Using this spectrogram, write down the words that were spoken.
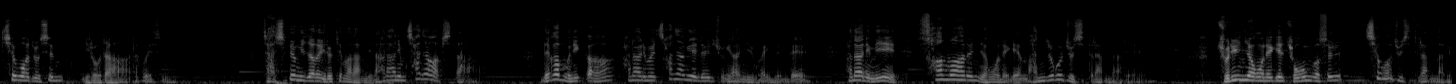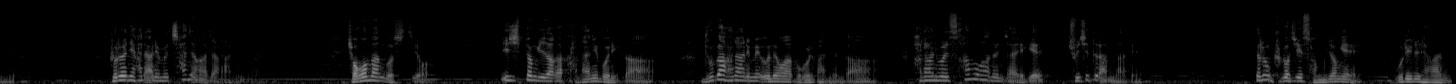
채워 주심이로다라고 했습니다. 자, 시편 기자가 이렇게 말합니다. 하나님 찬양합시다. 내가 보니까 하나님을 찬양해야 될 중요한 이유가 있는데 하나님이 사모하는 영혼에게 만족을 주시더란 말이에요. 줄인 영혼에게 좋은 것을 채워 주시더란 말입니다. 그러니 하나님을 찬양하자라는 거예요. 경험한 것이죠. 이 시편 기자가 가만히 보니까 누가 하나님의 은혜와 복을 받는가? 하나님을 사모하는 자에게 주시더란 말이에요. 여러분 그것이 성경의 우리를 향한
